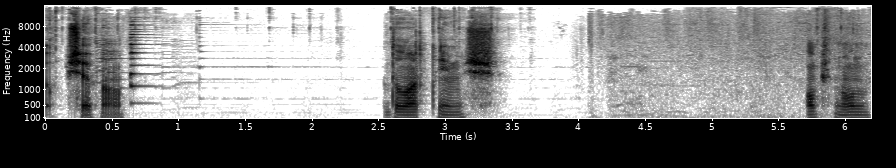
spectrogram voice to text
Yok bir şey yapamam. Duvarlıymış. Ne yapıyorsun oğlum?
